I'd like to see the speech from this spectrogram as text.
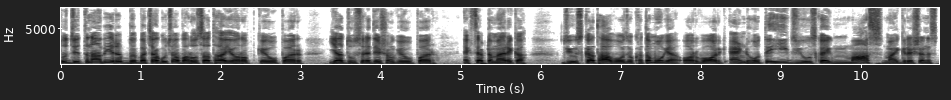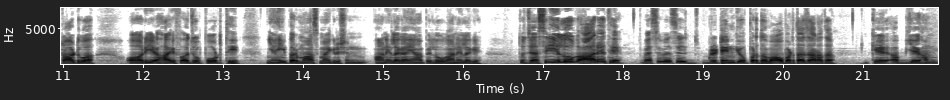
तो जितना भी बचा कुचा भरोसा था यूरोप के ऊपर या दूसरे देशों के ऊपर एक्सेप्ट अमेरिका ज्यूज़ का था वो जो ख़त्म हो गया और वॉर एंड होते ही ज्यूज़ का एक मास माइग्रेशन स्टार्ट हुआ। और ये हाइफा जो पोर्ट थी, यहीं पर मास माइग्रेशन आने लगा, यहाँ पे लोग आने लगे। तो जैसे ये लोग आ रहे थे, वैसे वैसे ब्रिटेन के ऊपर दबाव बढ़ता जा रहा था कि अब ये हम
